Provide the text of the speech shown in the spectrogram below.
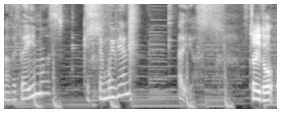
nos despedimos. Que estén muy bien. Adiós. Chaito.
